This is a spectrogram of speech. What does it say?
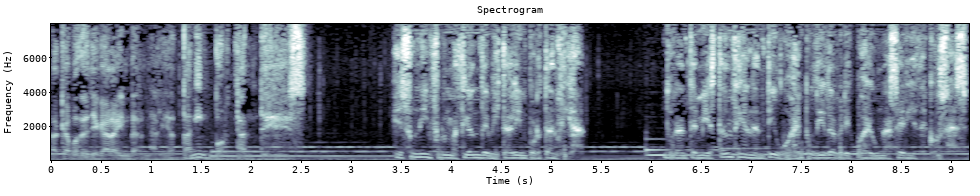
Acabo de llegar a Invernalia. Tan importante es. Es una información de vital importancia. Durante mi estancia en Antigua he podido averiguar una serie de cosas.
